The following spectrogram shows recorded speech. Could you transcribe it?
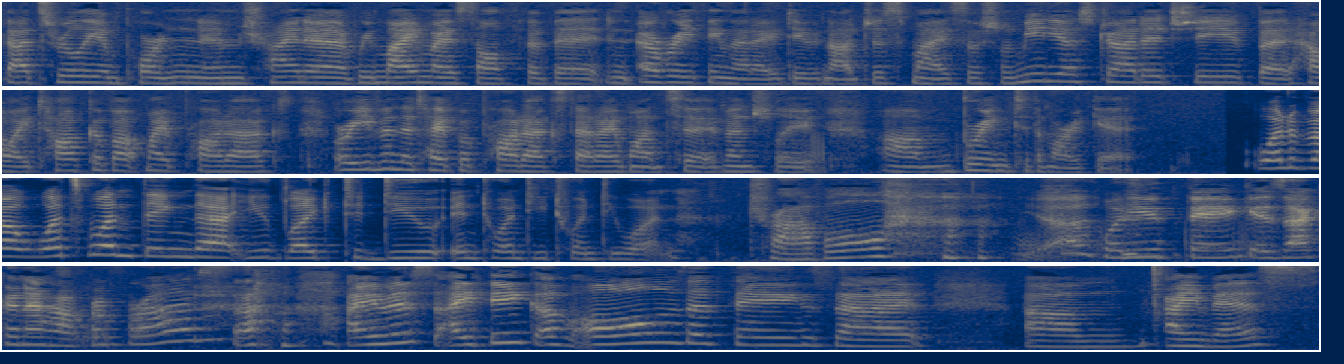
that's really important. And I'm trying to remind myself of it in everything that I do, not just my social media strategy, but how I talk about my products or even the type of products that I want to eventually um, bring to the market. What about what's one thing that you'd like to do in 2021? Travel. Yeah. what do you think? Is that going to happen for us? I miss, I think of all of the things that um, I miss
